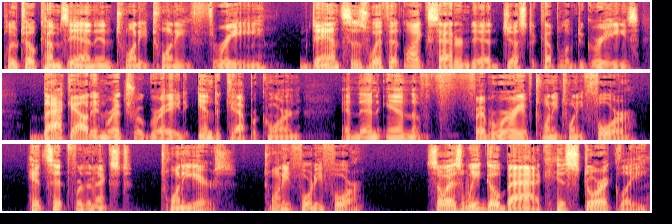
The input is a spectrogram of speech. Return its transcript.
Pluto comes in in 2023, dances with it like Saturn did, just a couple of degrees, back out in retrograde into Capricorn, and then in the February of 2024 hits it for the next 20 years, 2044. So as we go back historically,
